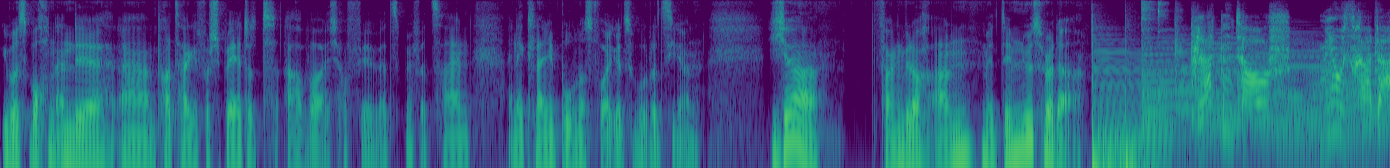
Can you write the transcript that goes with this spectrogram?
übers Wochenende äh, ein paar Tage verspätet, aber ich hoffe, ihr werdet es mir verzeihen, eine kleine Bonusfolge zu produzieren. Ja, fangen wir doch an mit dem Newsradar. Plattentausch Newsradar.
